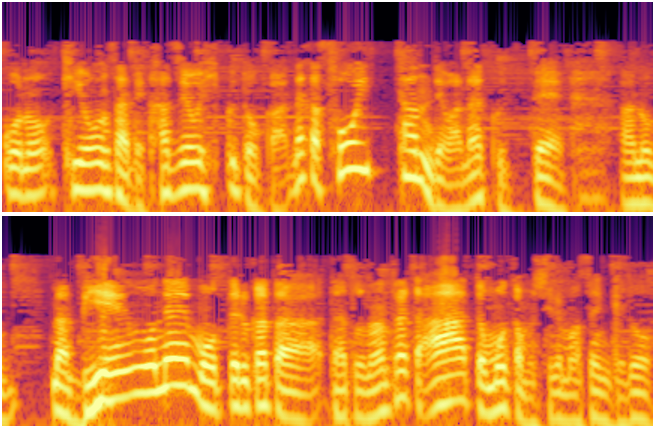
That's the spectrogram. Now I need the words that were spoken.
この気温差で風邪をひくとか、なんかそういったんではなくって、あの、まあ、鼻炎をね、持ってる方だとなんとなくあーって思うかもしれませんけど、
